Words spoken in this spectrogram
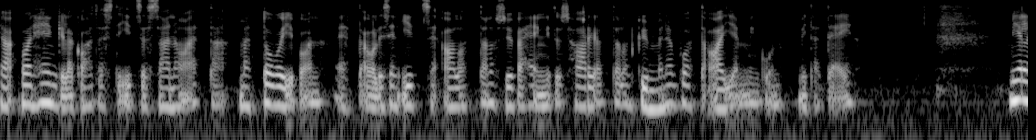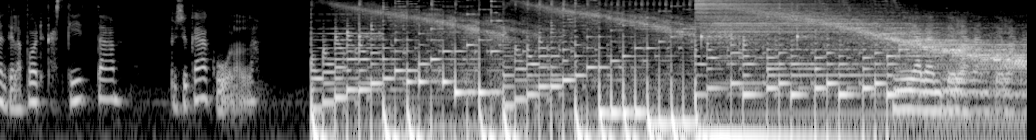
ja voin henkilökohtaisesti itse sanoa, että mä toivon, että olisin itse aloittanut syvähengitysharjoittelun kymmenen vuotta aiemmin kuin mitä tein. Mielentila podcast kiittää. Pysykää kuulolla. Muy adelante. Muy adelante.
